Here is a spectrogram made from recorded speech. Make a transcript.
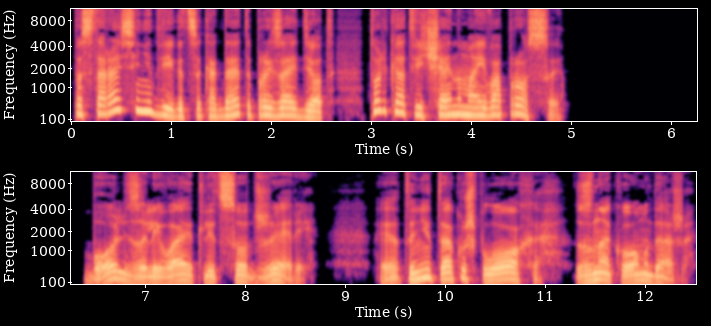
Постарайся не двигаться, когда это произойдет. Только отвечай на мои вопросы». Боль заливает лицо Джерри. Это не так уж плохо, знакомо даже.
